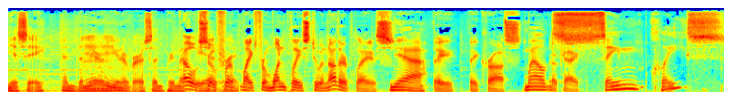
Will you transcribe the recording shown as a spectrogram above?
you see, in the mm. mirror universe and pretty much. Oh, so it, from right? like from one place to another place. Yeah, they they cross. Well, okay, same place,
